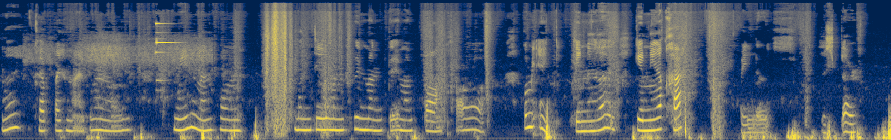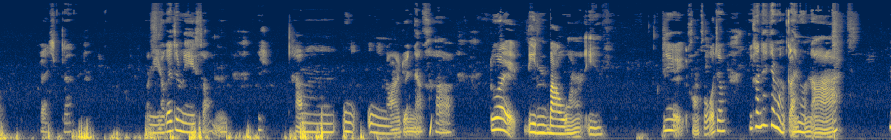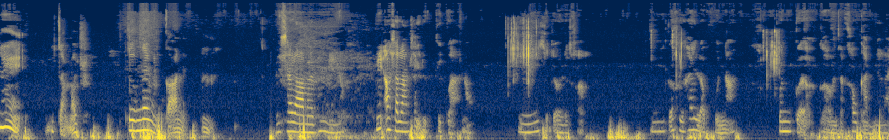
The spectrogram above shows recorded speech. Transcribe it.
เอ้ยแคปไปทางไหนก็ไม่รู้นี่เห็นไหมคนมันดีมันฟินมันเป๊ะมันปัง ก็มีอีกเกมหนึงก็คือเกมนี้นะคะไปเลย Let's go พาสต้าวันนี้เราก็จะมีสอนทำอุ่งอุ่งน้อยด้วยนะคะ ด้วยดินเบานั่นเองนี่ของเขาก็จะมีขั้นที่จะเหมือนกันอยู่นะ นี่สามารถเพิ่มได้เหมือนกัน อืม มีสลามอะไรพวกนี้นะนี่เอาสลามใส่ลึกดีกว่าเนาะนี่สุดยอดเลยค่ะนี่ก็คือให้เราคนนะคนกว่าเราจะเข้ากันยังไง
